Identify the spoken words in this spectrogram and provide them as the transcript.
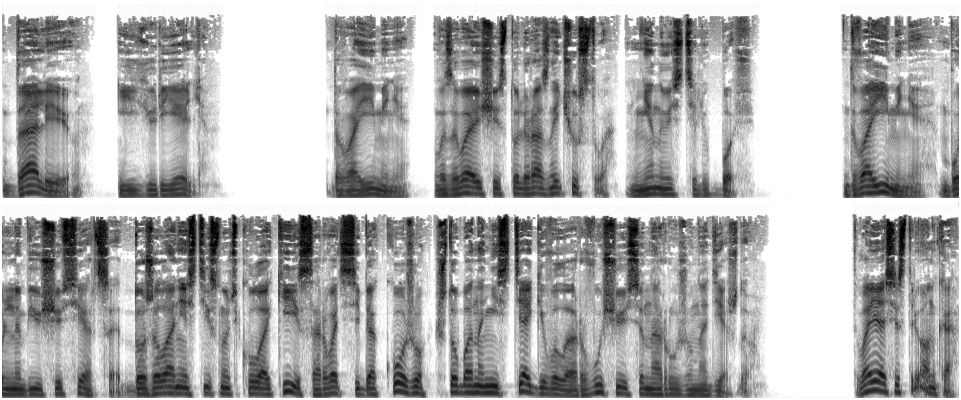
Далию и Юриэль. Два имени, вызывающие столь разные чувства — ненависть и любовь. Два имени, больно бьющие в сердце, до желания стиснуть кулаки и сорвать с себя кожу, чтобы она не стягивала рвущуюся наружу надежду. «Твоя сестренка,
